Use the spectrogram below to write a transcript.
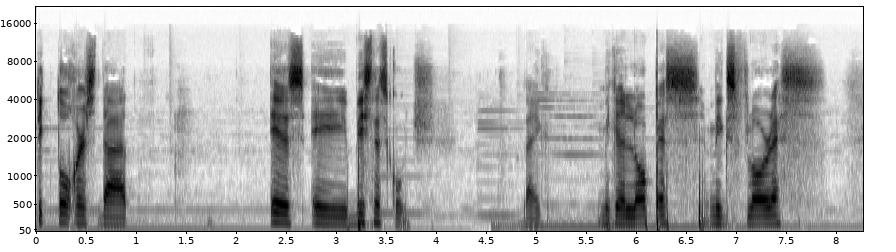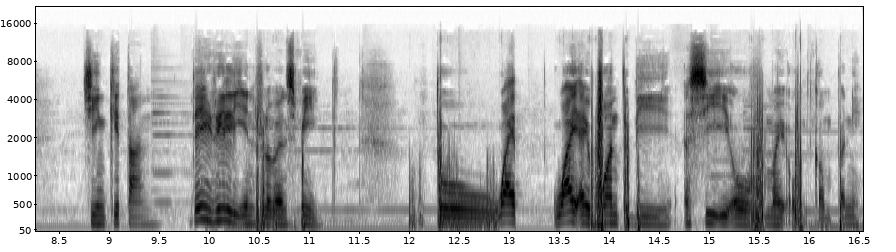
TikTokers that is a business coach like Miguel Lopez, Migs Flores, Chinkee Tan. They really influence me to why why I want to be a CEO of my own company.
